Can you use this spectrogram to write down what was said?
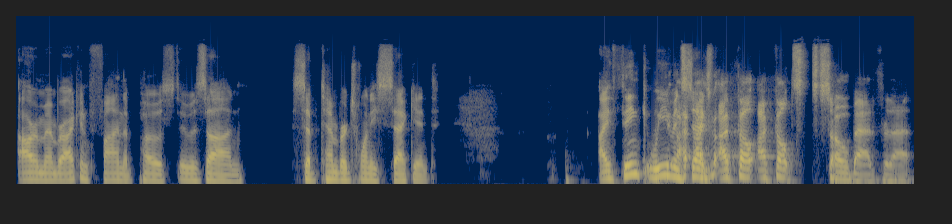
I remember I can find the post. It was on September 22nd. I think we even said I, I, I felt I felt so bad for that.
